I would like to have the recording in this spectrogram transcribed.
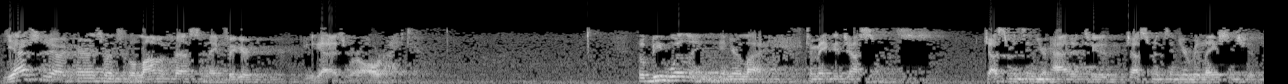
Yesterday, our parents went to the Llama Fest and they figured you guys were all right. So be willing in your life to make adjustments adjustments in your attitude, adjustments in your relationships,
